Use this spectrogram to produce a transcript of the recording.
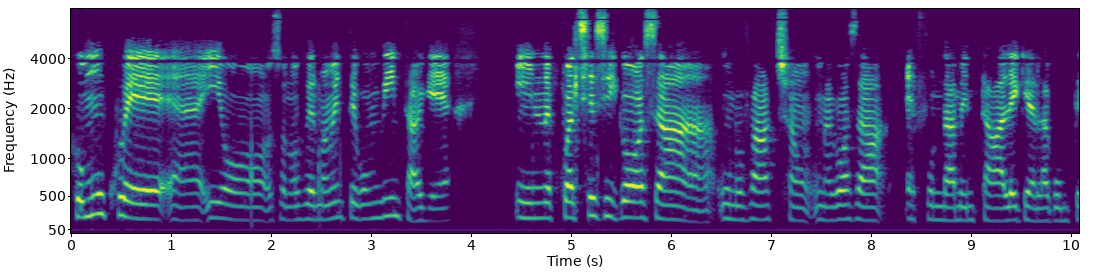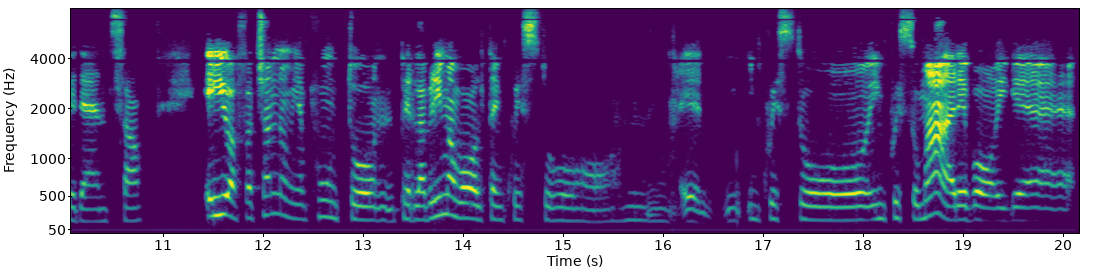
comunque eh, io sono fermamente convinta che in qualsiasi cosa uno faccia, una cosa è fondamentale, che è la competenza. E io affacciandomi appunto per la prima volta in questo, mm, eh, in questo, in questo mare poi che è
